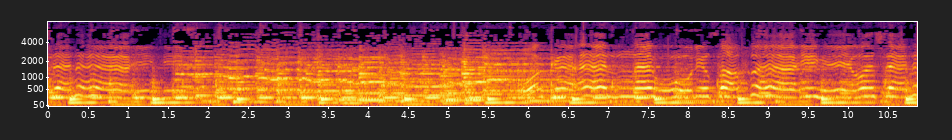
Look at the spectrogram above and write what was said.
ثنائك وكأنه لصفائه وسلامه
